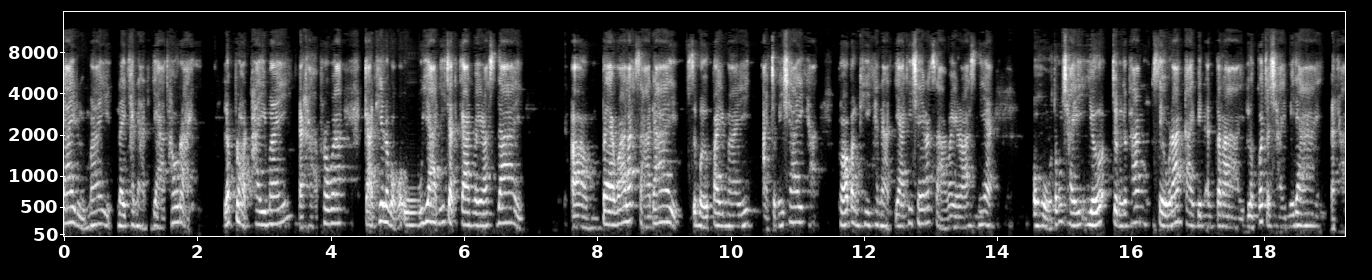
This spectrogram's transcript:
ได้หรือไม่ในขนาดยาเท่าไหร่ และปลอดภัยไหมนะคะ เพราะว่าการที่เราบอกว่าอู้ยานี้จัดการไวรัสได้แปลว่ารักษาได้เสมอไปไหมอาจจะไม่ใช่ค่ะ เพราะบางทีขนาดยาที่ใช้รักษาไวรัสเนี่ย โอ้โห ต้องใช้เยอะจนกระทั่งเซลล์ร่างกายเป็นอันตราย เราก็จะใช้ไม่ได้นะคะ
